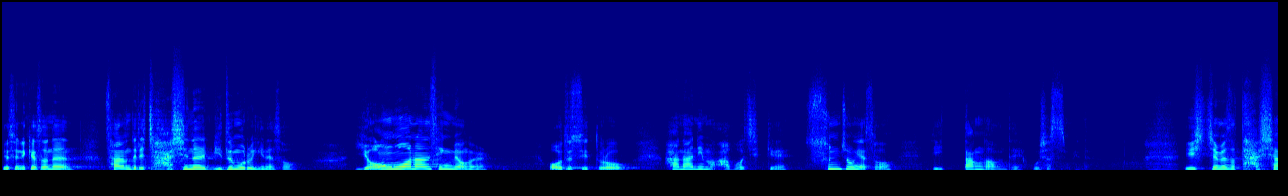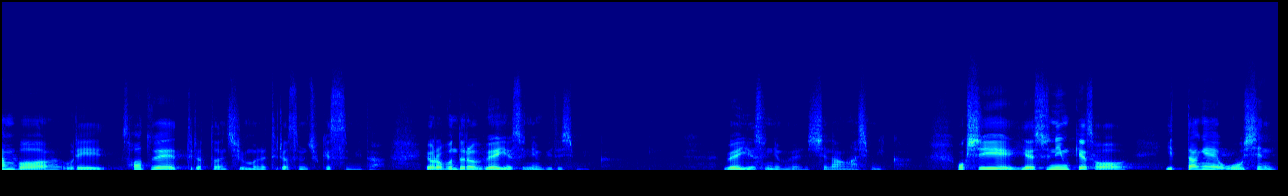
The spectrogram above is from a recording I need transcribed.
예수님께서는 사람들이 자신을 믿음으로 인해서 영원한 생명을 얻을 수 있도록 하나님 아버지께 순종해서 이 땅 가운데 오셨습니다. 이 시점에서 다시 한번 우리 서두에 드렸던 질문을 드렸으면 좋겠습니다. 여러분들은 왜 예수님 믿으십니까? 왜 예수님을 신앙하십니까? 혹시 예수님께서 이 땅에 오신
